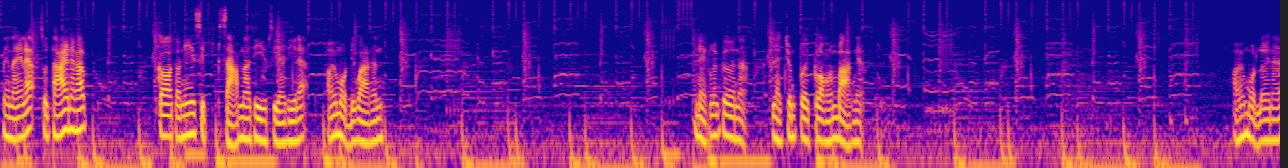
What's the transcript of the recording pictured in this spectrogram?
ไหนๆแล้ว สุดท้ายนะครับ ก็ตอนนี้ 13 นาที14นาทีแล้ว เอาให้หมดดีกว่างั้นแหลกเหลือเกินอะ่ะแหลกจนเปิดกล่องลำบากเนี่ย เอาให้หมดเลยนะ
